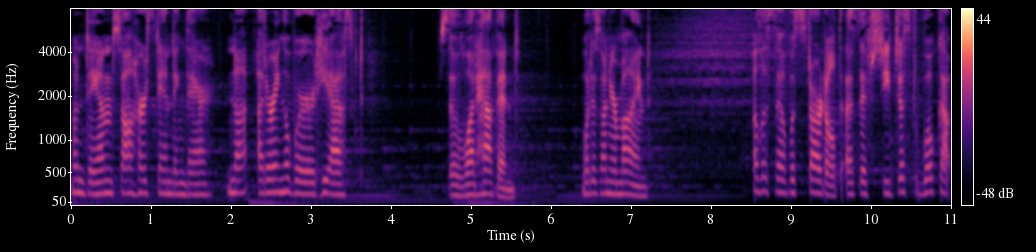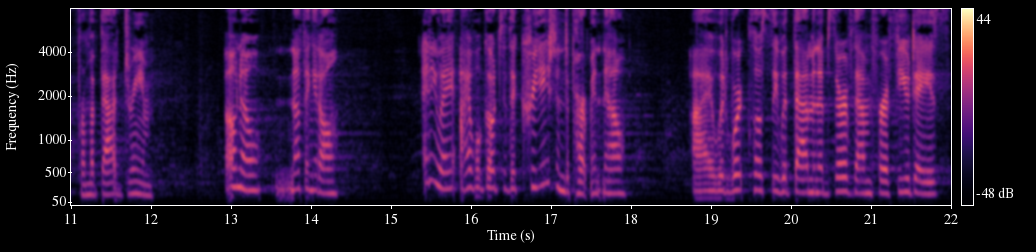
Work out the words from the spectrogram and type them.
When Dan saw her standing there, not uttering a word, he asked, So what happened? What is on your mind? Alyssa was startled as if she just woke up from a bad dream. Oh no, nothing at all. Anyway, I will go to the creation department now. I would work closely with them and observe them for a few days,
